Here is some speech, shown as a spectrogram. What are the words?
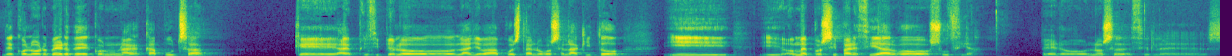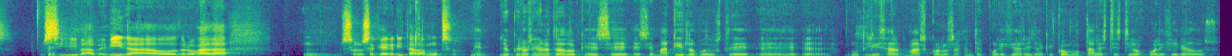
de color verde, con una capucha, que al principio la llevaba puesta y luego se la quitó, y, y hombre, pues sí parecía algo sucia pero no sé decirles si iba bebida o drogada, mm, solo sé que gritaba mucho. Bien, yo creo, señor Letrado, que ese, ese matiz lo puede usted eh, eh, utilizar más con los agentes policiales, ya que como tales testigos cualificados,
